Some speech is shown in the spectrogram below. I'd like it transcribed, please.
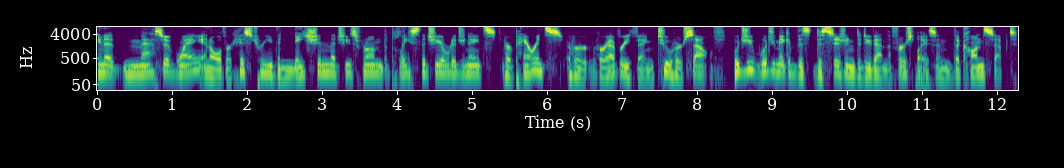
in a massive way and all of her history, the nation that she's from, the place that she originates, her parents, her her everything to herself. Would you would you make of this decision to do that in the first place and the concept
